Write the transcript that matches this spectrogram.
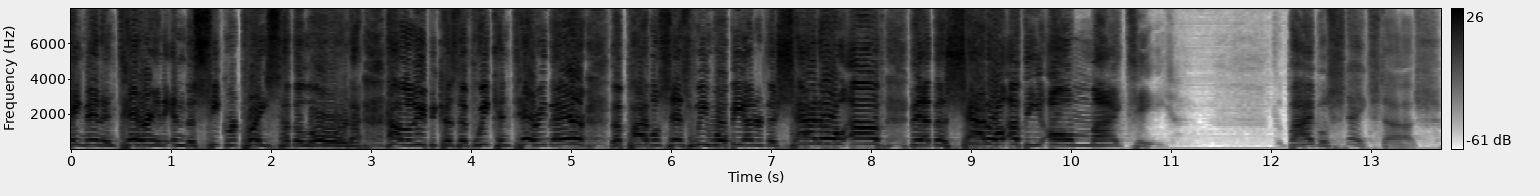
Amen. And tarrying in the secret place of the Lord. Hallelujah. Because if we can tarry there, the Bible says we will be under the shadow of the, the shadow of the Almighty. The Bible states to us.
